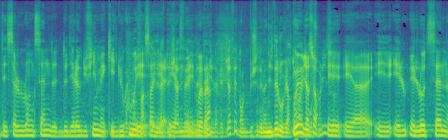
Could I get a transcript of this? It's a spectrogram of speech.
des seules longues scènes de, de dialogue du film et qui du coup enfin, est, ça, il est- déjà est- ouais, l'avait voilà. déjà fait dans le bûcher des vanités, l'ouverture. Oui, bien sûr. Et, hein. et, et, et- l'autre scène,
